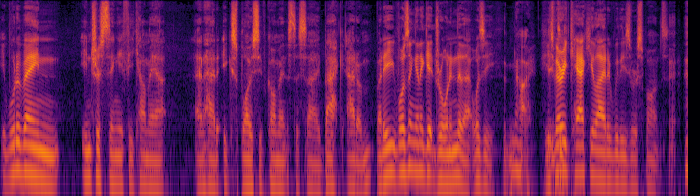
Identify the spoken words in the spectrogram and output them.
it would have been interesting if he come out and had explosive comments to say back at him, but he wasn't going to get drawn into that, was he? No. He's he very did- calculated with his response.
